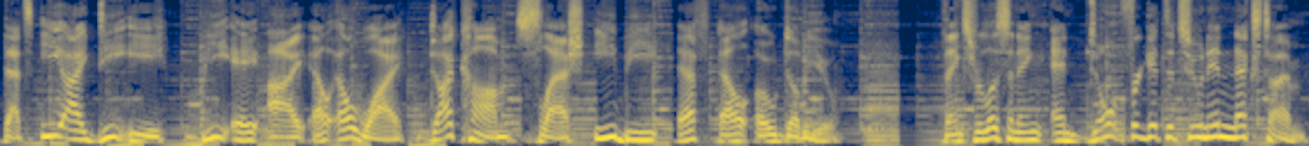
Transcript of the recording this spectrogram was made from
That's E-I-D-E-B-A-I-L-L-Y dot com slash E-B-F-L-O-W. Thanks for listening, and don't forget to tune in next time.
